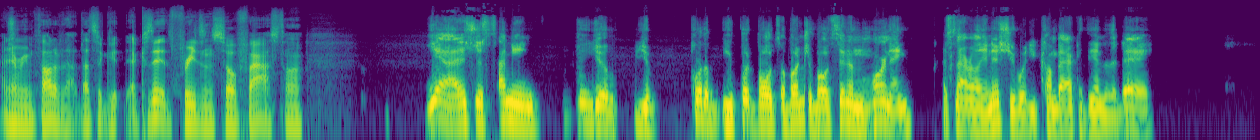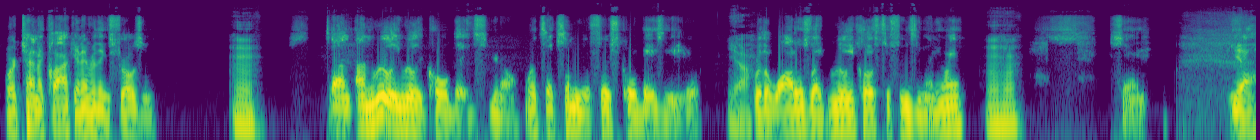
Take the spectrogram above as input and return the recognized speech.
I never even thought of that. That's a good because it's freezing so fast, huh? Yeah, it's just I mean, you you put a you put boats a bunch of boats in in the morning. It's not really an issue, but you come back at the end of the day or ten o'clock and everything's frozen. Hmm. On on really really cold days, you know, where it's like some of your first cold days of the year, Yeah. where the water's like really close to freezing anyway. Mm-hmm. So, yeah,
